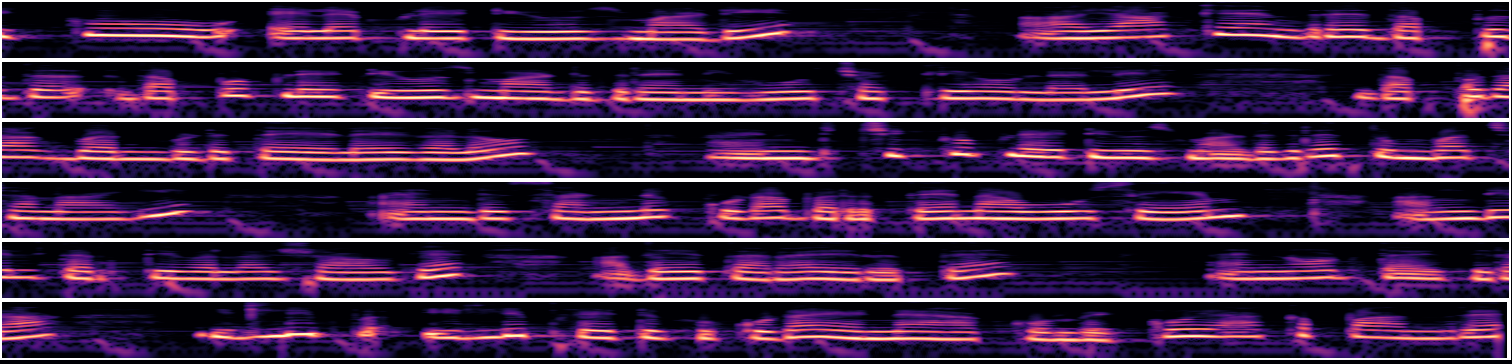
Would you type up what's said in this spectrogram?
ಚಿಕ್ಕ ಎಳೆ ಪ್ಲೇಟ್ ಯೂಸ್ ಮಾಡಿ ಯಾಕೆ ಅಂದರೆ ದಪ್ಪದ, ದಪ್ಪ ಪ್ಲೇಟ್ ಯೂಸ್ ಮಾಡಿದ್ರೆ ನೀವು ಚಕ್ಲಿ ಒಳ್ಳಲ್ಲಿ ದಪ್ಪದಾಗಿ ಬಂದುಬಿಡುತ್ತೆ ಎಳೆಗಳು. ಆ್ಯಂಡ್ ಚಿಕ್ಕ ಪ್ಲೇಟ್ ಯೂಸ್ ಮಾಡಿದ್ರೆ ತುಂಬ ಚೆನ್ನಾಗಿ ಆ್ಯಂಡ್ ಸಣ್ಣಕ್ಕೆ ಕೂಡ ಬರುತ್ತೆ. ನಾವು ಸೇಮ್ ಅಂಗಡೀಲಿ ತರ್ತೀವಲ್ಲ ಶಾವ್ಗೆ, ಅದೇ ಥರ ಇರುತ್ತೆ. ಆ್ಯಂಡ್ ನೋಡ್ತಾ ಇದ್ದೀರಾ? ಇಡ್ಲಿ ಪ, ಇಡ್ಲಿ ಪ್ಲೇಟಿಗೂ ಕೂಡ ಎಣ್ಣೆ ಹಾಕ್ಕೊಬೇಕು. ಯಾಕಪ್ಪ ಅಂದರೆ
